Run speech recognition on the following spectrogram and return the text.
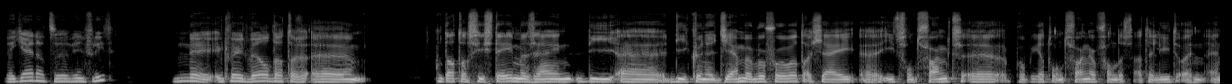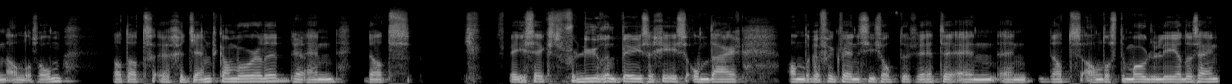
Weet jij dat, uh, Winfried? Nee, ik weet wel dat er uh, dat er systemen zijn die, uh, die kunnen jammen bijvoorbeeld. Als jij uh, iets ontvangt, probeert te ontvangen van de satelliet en, en andersom, dat dat gejamd kan worden. Ja. En dat SpaceX voortdurend bezig is om daar andere frequenties op te zetten en, en dat anders te moduleren. Er zijn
